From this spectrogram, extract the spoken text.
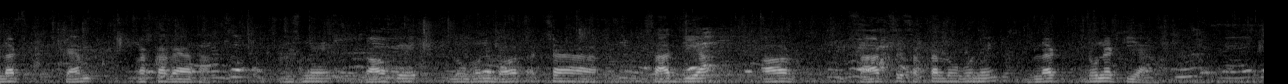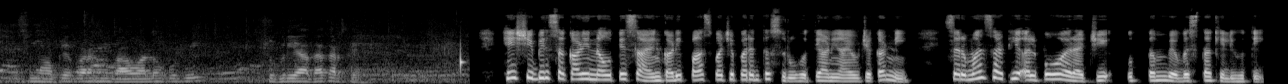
ब्लड कैंप रखा गया था जिसमें गांव के लोगों ने बहुत अच्छा साथ दिया और साठ से सत्तर लोगों ने ब्लड डोनेट किया। मौके पर हम गांव वालों को भी शुक्रिया अदा करते हैं। हे शिबिर सकाळी नऊ ते सायंकाळी पाच वाजेपर्यंत सुरू होते आणि आयोजकांनी सर्वांसाठी अल्पोहाराची उत्तम व्यवस्था केली होती.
